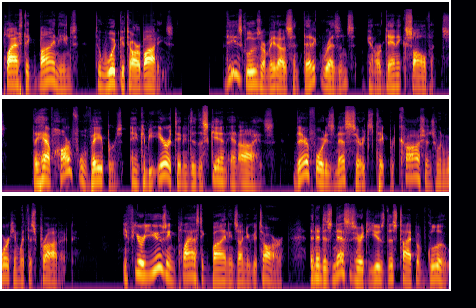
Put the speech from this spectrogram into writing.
plastic bindings to wood guitar bodies. These glues are made out of synthetic resins and organic solvents. They have harmful vapors and can be irritating to the skin and eyes. Therefore, it is necessary to take precautions when working with this product. If you're using plastic bindings on your guitar, then it is necessary to use this type of glue.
